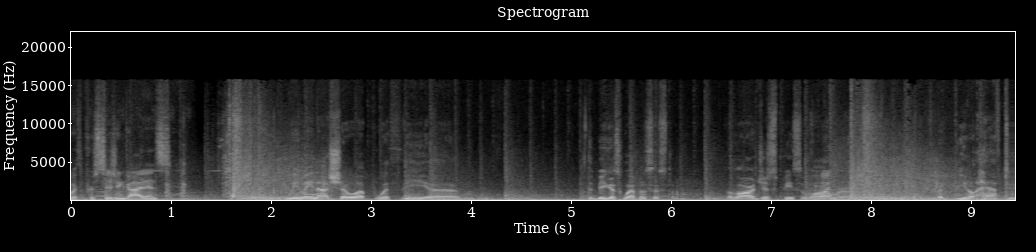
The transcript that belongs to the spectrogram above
with precision guidance. We may not show up with the, uh, the biggest weapon system, the largest piece of armor, but you don't have to.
